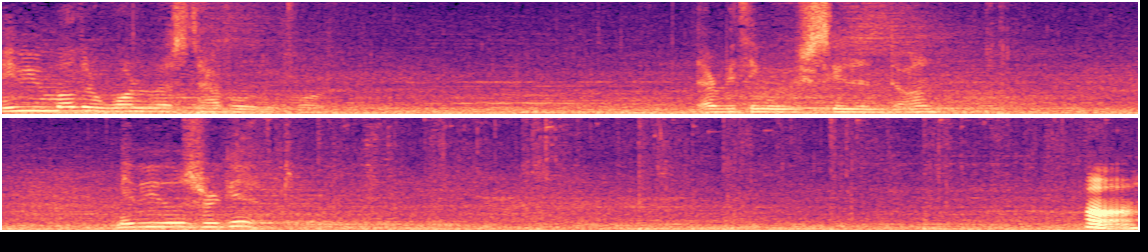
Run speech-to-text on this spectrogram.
Maybe Mother wanted us to have a little fun. Everything we've seen and done. Maybe it was her gift. Huh.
